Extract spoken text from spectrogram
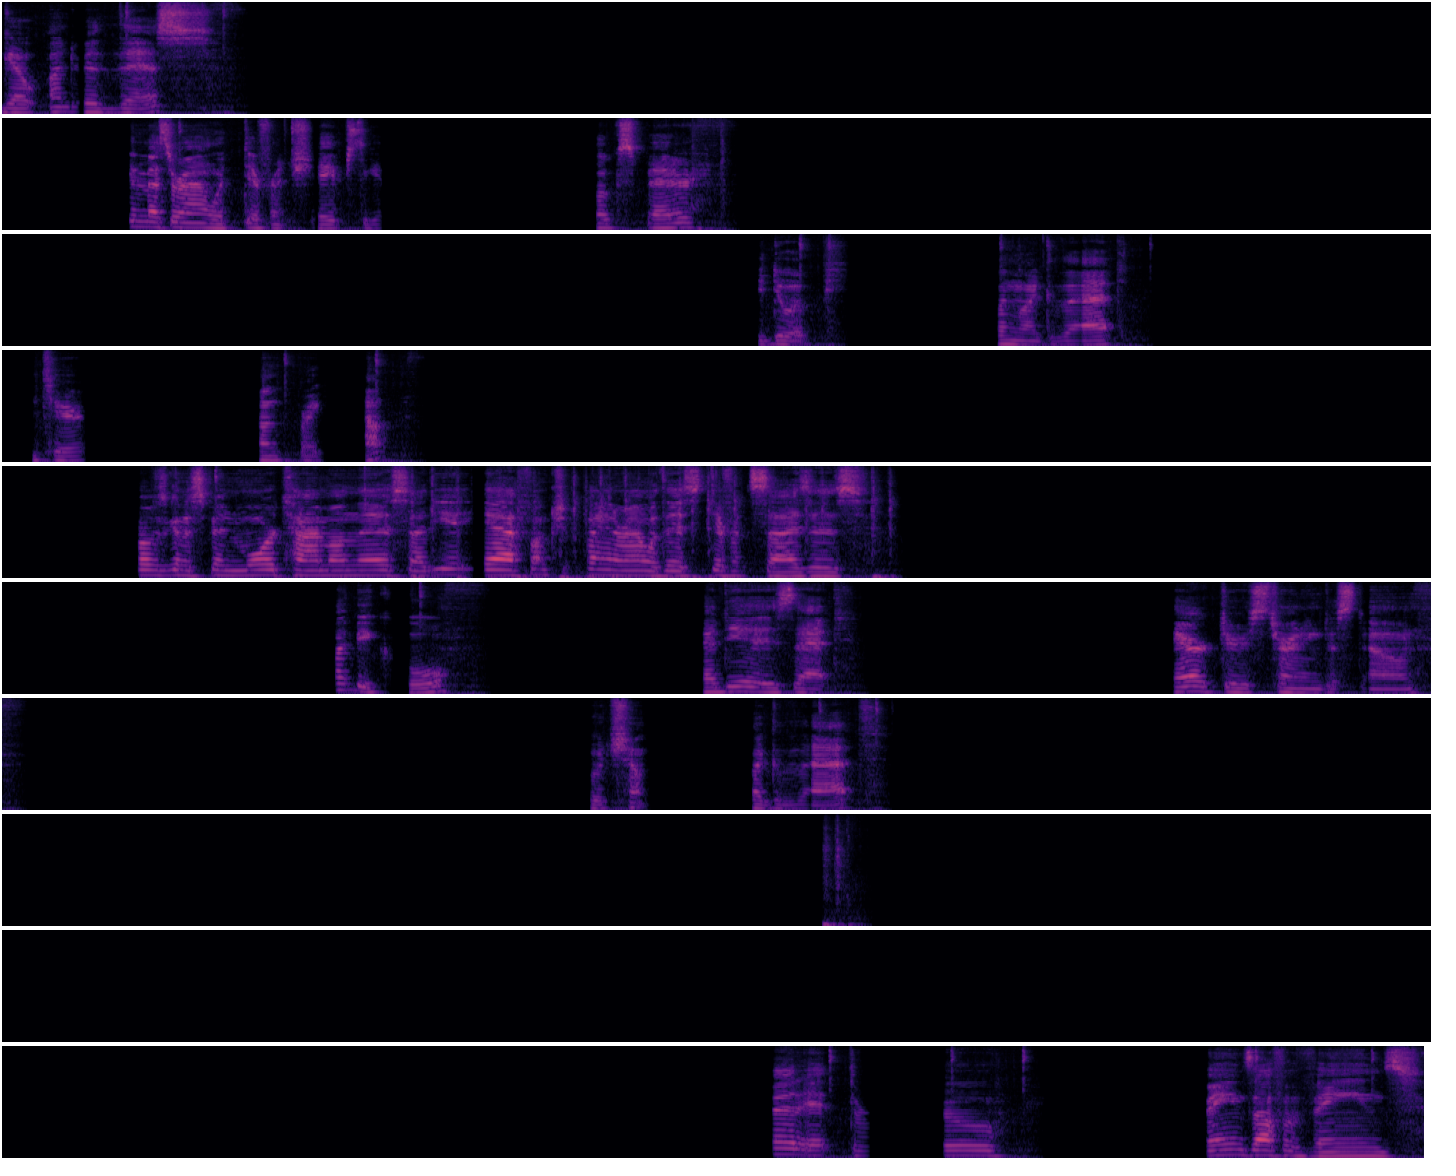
Go under this. Can mess around with different shapes to get looks better. You do a thing like that. Interior chunk break out. I was going to spend more time on this, I'd yeah, function playing around with this, different sizes. Might be cool. The idea is that characters turning to stone. a chunk like that. It through veins off of veins.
